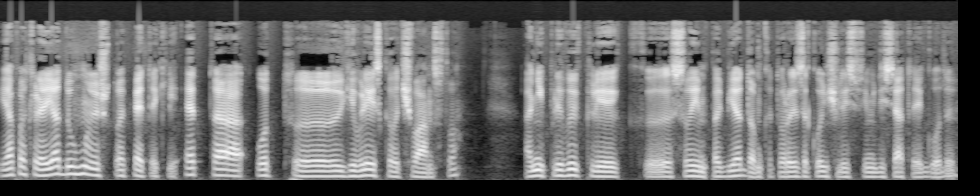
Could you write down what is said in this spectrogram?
Я повторяю, я думаю, что опять-таки это от э, еврейского чванства. Они привыкли к своим победам, которые закончились в 70-е годы.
